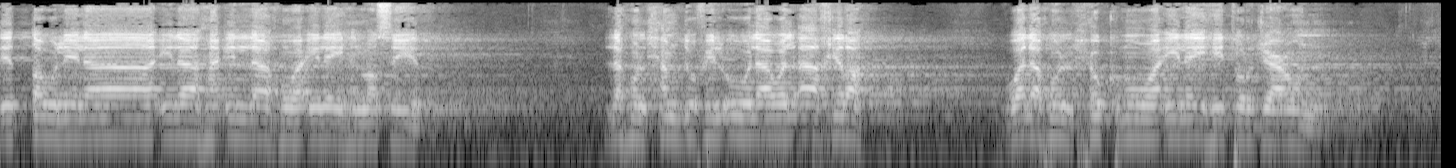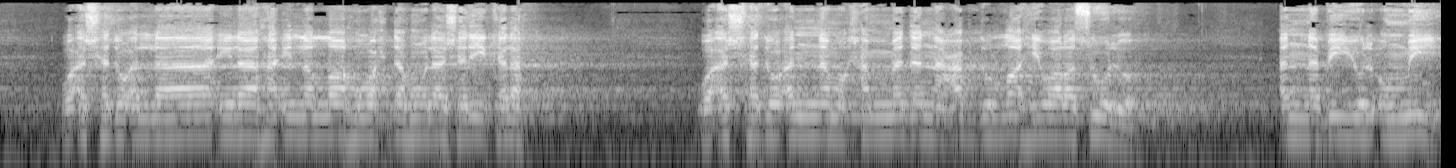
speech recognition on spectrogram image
ذي الطول لا إله إلا هو إليه المصير. له الحمد في الأولى والآخرة. وله الحكم وإليه ترجعون. وأشهد أن لا إله إلا الله وحده لا شريك له وأشهد أن محمدا عبد الله ورسوله النبي الأمي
